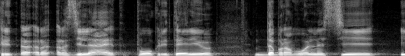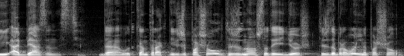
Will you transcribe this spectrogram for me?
э, разделяет по критерию добровольности и обязанности. Да? Вот контрактник же пошел, ты же знал, что ты идешь, ты же добровольно пошел.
